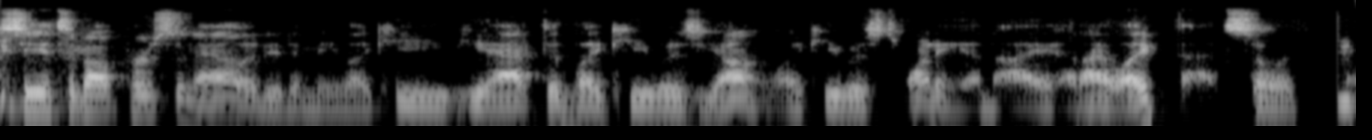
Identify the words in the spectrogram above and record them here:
"See, it's about personality to me. Like he he acted like he was young, like he was twenty, and I and I like that. So if,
